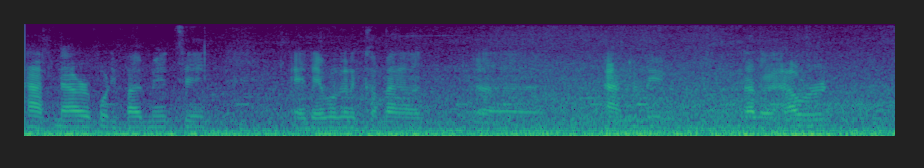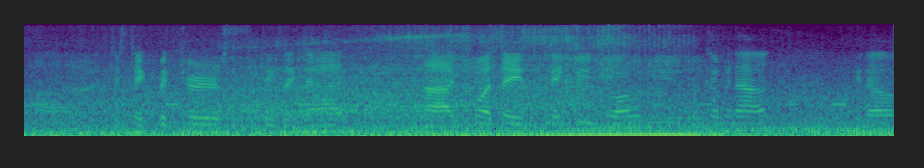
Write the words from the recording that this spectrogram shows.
half an hour, 45 minutes in, and then we're gonna come out uh, after maybe another hour. Uh, just take pictures, things like that. Uh, I just want to say thank you to all of you for coming out. You know,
